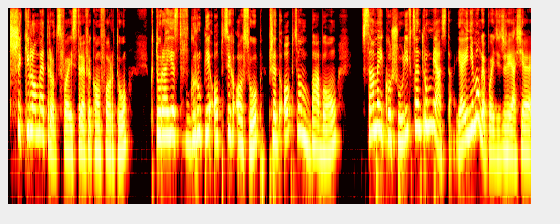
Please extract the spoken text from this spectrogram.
trzy kilometry od swojej strefy komfortu, która jest w grupie obcych osób, przed obcą babą, w samej koszuli w centrum miasta. Ja jej nie mogę powiedzieć, że ja się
